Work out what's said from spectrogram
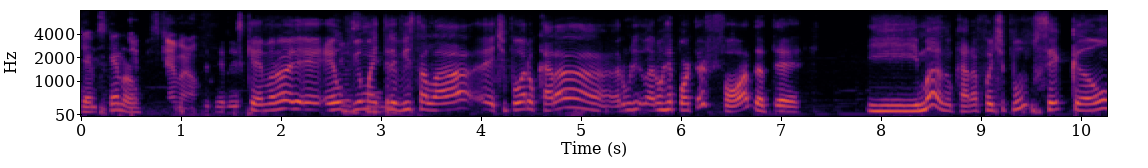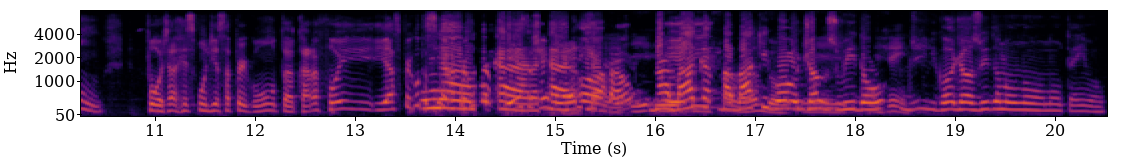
James Cameron. James Cameron. James Cameron. Eu vi uma entrevista lá, é, tipo, era o cara. Era um, era um repórter foda até. E, mano, o cara foi, tipo, secão. Pô, já respondi essa pergunta. O cara foi. E as perguntas assim, Não, era pergunta cara, cara, ó, e babaca, e babaca igual o Joss Whedon, gente, igual o Joss Whedon não, não, não tem, mano.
